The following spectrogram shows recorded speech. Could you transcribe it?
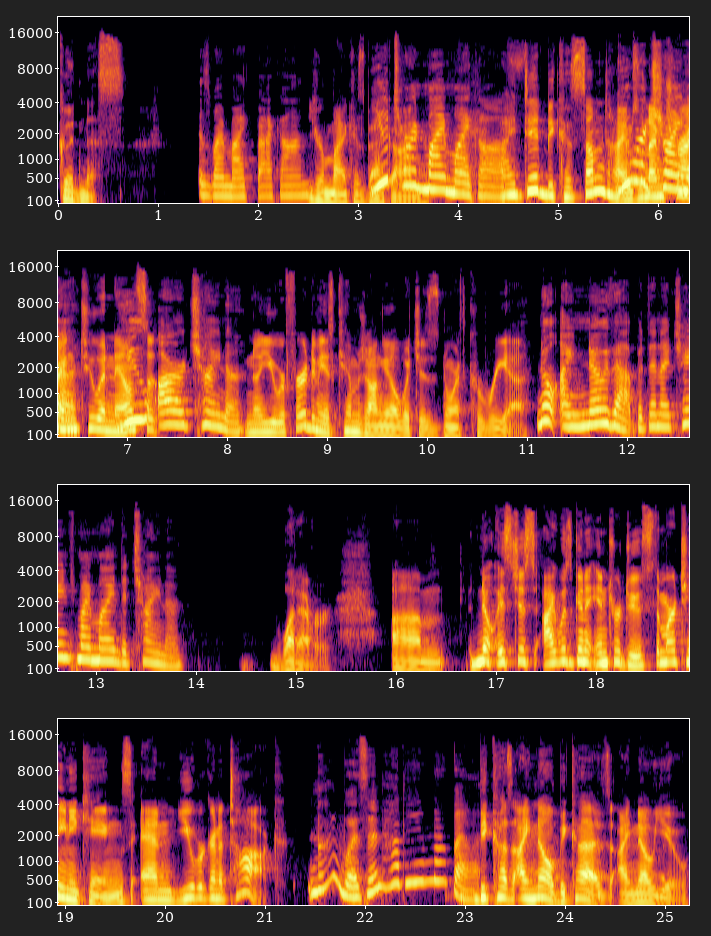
goodness. Is my mic back on? Your mic is back on. you on. turned my mic off. I did because sometimes You are when I'm China. trying to announce You a- are China. no, you referred to me as Kim Jong Il, which is North Korea. No, I know that, but then I changed my mind to China. whatever. Um, no, it's just I was going to introduce the Martini Kings, and you were going to talk No, I wasn't. How do you know that? because I know because I know you.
